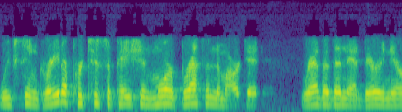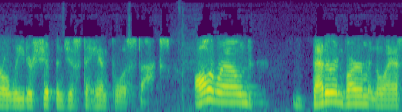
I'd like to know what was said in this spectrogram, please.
we've seen greater participation, more breadth in the market, rather than that very narrow leadership in just a handful of stocks. All around, better environment in the last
